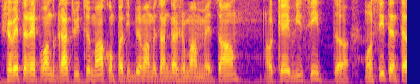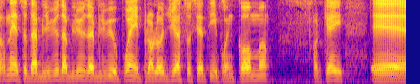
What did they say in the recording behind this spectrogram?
je vais te répondre gratuitement, compatiblement à mes engagements en mes temps. Ok, visite mon site internet www.hypnologieassociative.com ok? Et,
